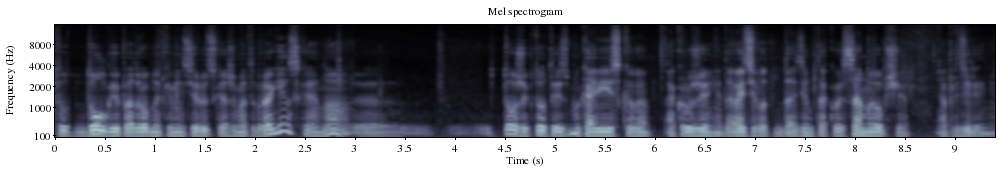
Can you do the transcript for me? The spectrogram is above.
Тут долго и подробно комментирует, скажем, это Брагинская, но тоже кто-то из маковейского окружения. Давайте вот дадим такое самое общее определение.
